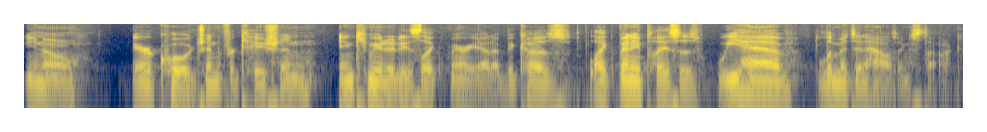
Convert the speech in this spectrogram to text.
you know, air quote gentrification in communities like Marietta, because like many places, we have limited housing stock,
